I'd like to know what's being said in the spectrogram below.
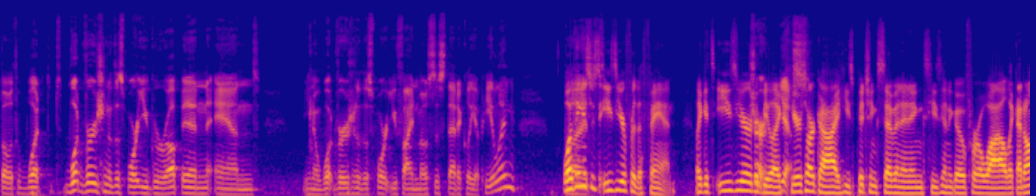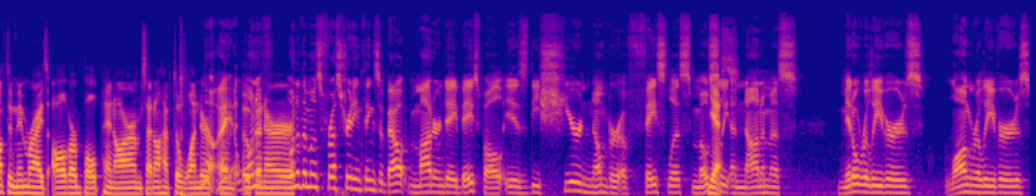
both what what version of the sport you grew up in and you know what version of the sport you find most aesthetically appealing. well, I think it's just easier for the fan. Like it's easier Sure, to be like, yes. here's our guy. He's pitching seven innings. He's gonna go for a while. Like I don't have to memorize all of our bullpen arms. I don't have to wonder No, if I, an one, opener. of, one of the most frustrating things about modern day baseball is the sheer number of faceless, mostly Yes. anonymous middle relievers, long relievers,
